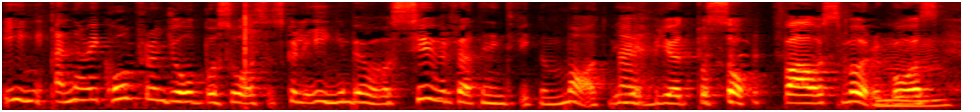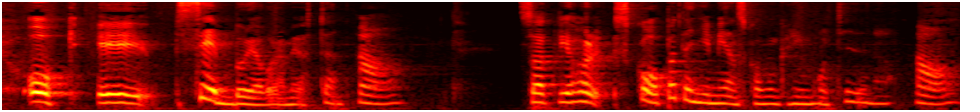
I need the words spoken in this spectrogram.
ing, när vi kom från jobb och så, så skulle ingen behöva vara sur för att den inte fick någon mat. Vi Nej. bjöd på soppa och smörgås och eh, sen började våra möten. Ja. Så att vi har skapat en gemenskap omkring måltiderna. Ja,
